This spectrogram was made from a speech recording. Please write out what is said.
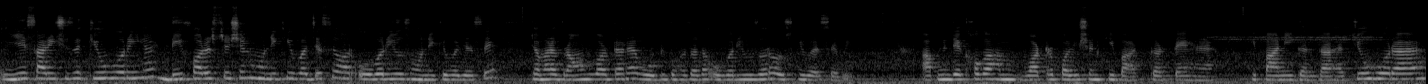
ये सारी चीज़ें क्यों हो रही हैं? डिफॉरेस्टेशन होने की वजह से और ओवर यूज़ होने की वजह से। जो हमारा ग्राउंड वाटर है, वो भी बहुत ज़्यादा ओवर यूज़ हो रहा है, उसकी वजह से भी। आपने देखा होगा, हम वाटर पॉल्यूशन की बात करते हैं कि पानी गंदा है। क्यों हो रहा है?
